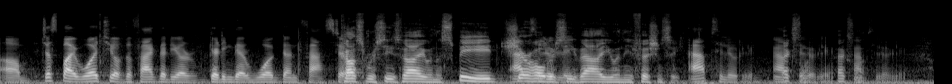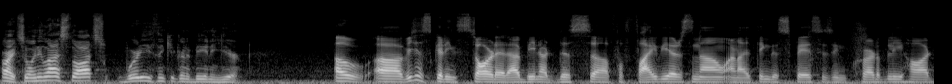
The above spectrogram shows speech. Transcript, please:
Um, just by virtue of the fact that you're getting their work done faster. Customer sees value in the speed, shareholders Absolutely. see value in the efficiency. Absolutely, Excellent, absolutely, excellent. absolutely. All right, so any last thoughts? Where do you think you're going to be in a year? Oh, uh, we're just getting started. I've been at this uh, for five years now, and I think the space is incredibly hot.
